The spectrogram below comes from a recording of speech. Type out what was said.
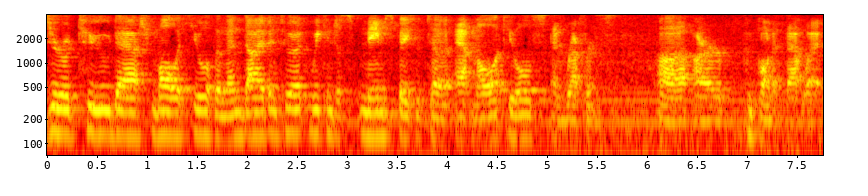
02 dash molecules and then dive into it, we can just namespace it to at molecules and reference uh, our component that way.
